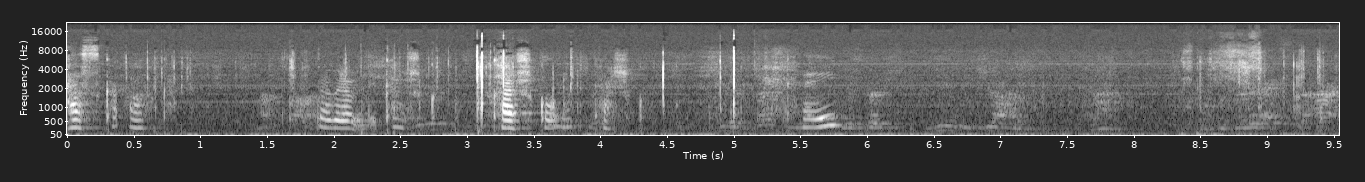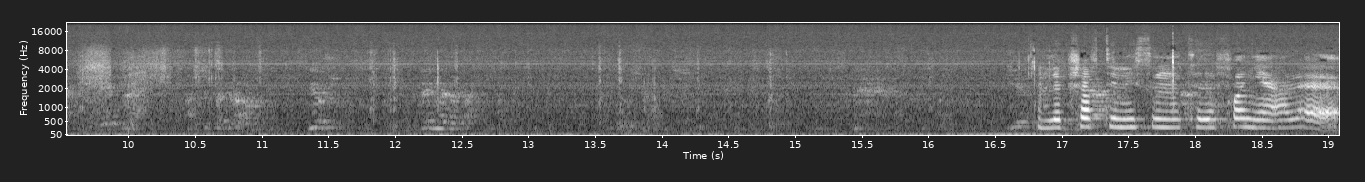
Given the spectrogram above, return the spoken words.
Kaska. O, kaska, o. ka- Dobra, będę kaszką. Kaszką, kaszką. Okej. Lepsza w tym jestem na telefonie, ale...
